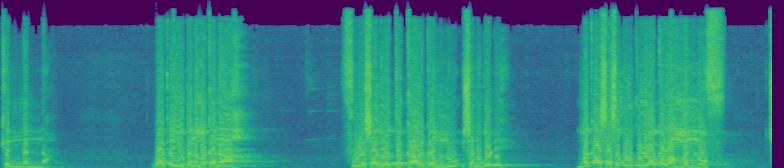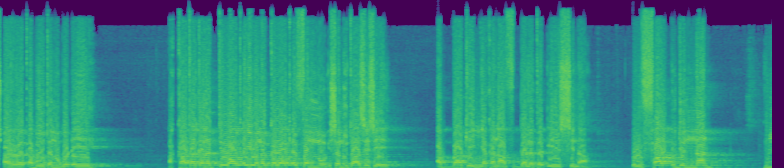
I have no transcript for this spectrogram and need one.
kennanna waaqayyo ganama kanaa fuula isaa duratti akka argamnu isa nu godhe maqaa isaa isa qulqulluu akka waammannuuf carra qaboota nu godhee akkaataa kanatti waaqayyoon akka waaqeffannu isa nu taasise. Abbaa keenya kanaaf galata dhiyeessina. Ulfaadhu jennaan hin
